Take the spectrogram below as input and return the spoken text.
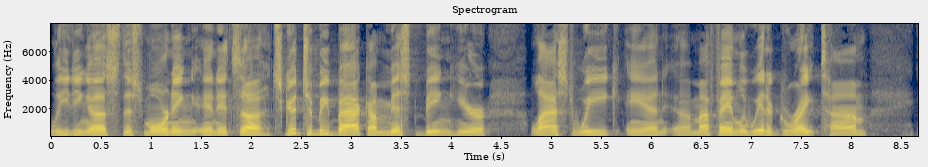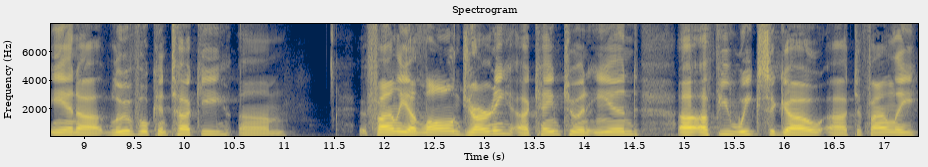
leading us this morning. And it's uh, it's good to be back. I missed being here last week, and uh, my family, we had a great time in uh, Louisville, Kentucky. Um, finally, a long journey uh, came to an end uh, a few weeks ago uh, to finally,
